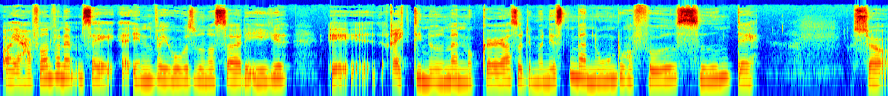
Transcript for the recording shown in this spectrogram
Og jeg har fået en fornemmelse af, at inden for Jehovas vidner, så er det ikke øh, rigtig noget, man må gøre, så det må næsten være nogen, du har fået siden da. Så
